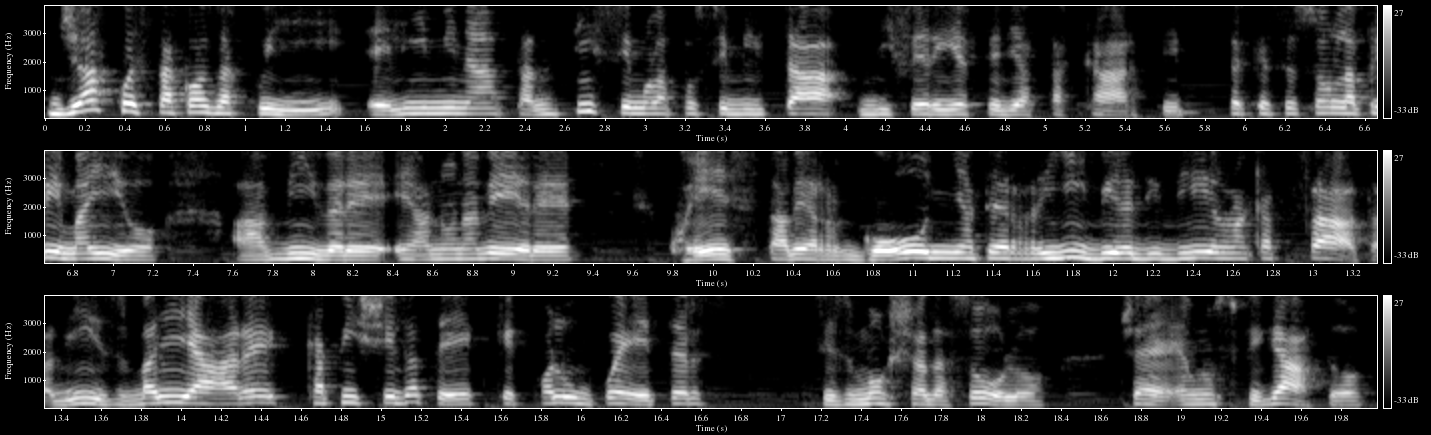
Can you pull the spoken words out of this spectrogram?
Già questa cosa qui elimina tantissimo la possibilità di ferirti di attaccarti perché se sono la prima io a vivere e a non avere questa vergogna terribile di dire una cazzata di sbagliare capisci da te che qualunque haters si smoscia da solo. Cioè è uno sfigato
